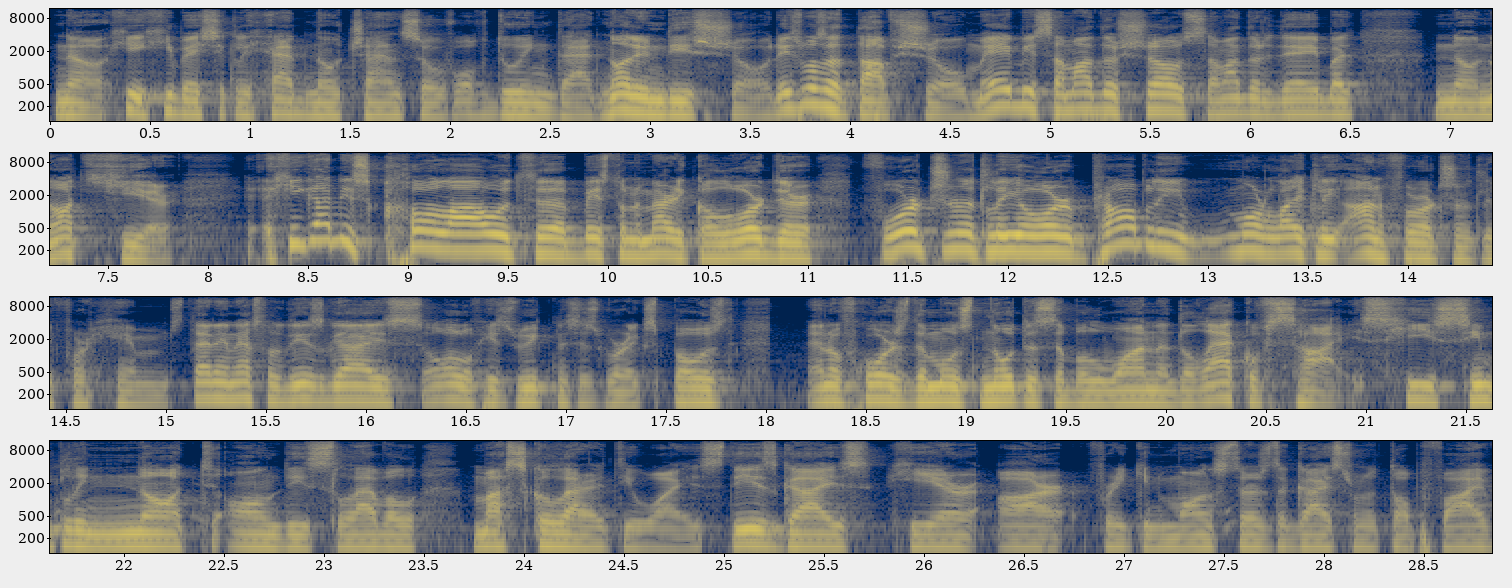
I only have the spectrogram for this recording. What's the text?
no, he, he basically had no chance of, of doing that. Not in this show. This was a tough show. Maybe some other show, some other day, but no, not here. He got his call out uh, based on a numerical order, fortunately or probably more likely unfortunately for him. Standing next to these guys, all of his weaknesses were exposed. And of course the most noticeable one, the lack of size. He's simply not on this level muscularity wise. These guys here are freaking monsters, the guys from the top 5.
